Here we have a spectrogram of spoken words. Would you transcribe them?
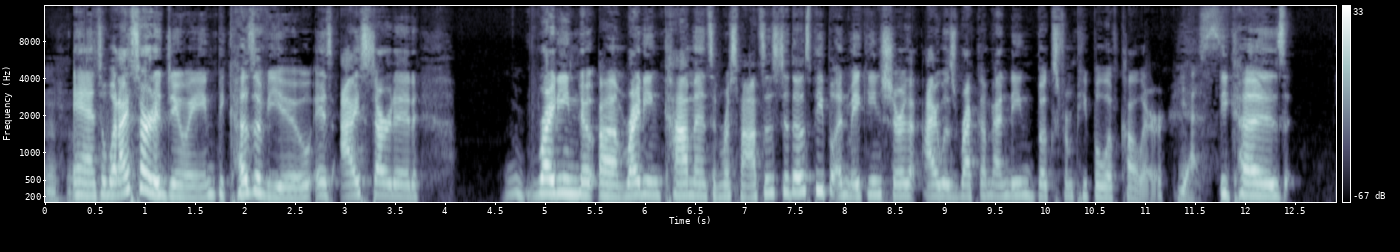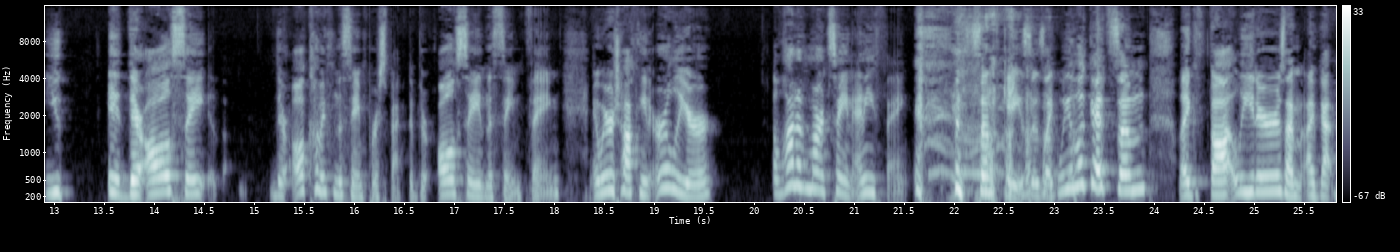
Mm-hmm. And so what I started doing because of you is I started writing no, um, writing comments and responses to those people and making sure that I was recommending books from people of color. Yes. Because you it, they're all saying they're all coming from the same perspective. They're all saying the same thing. And we were talking earlier a lot of them aren't saying anything in some cases. Like we look at some like thought leaders. I'm, I've got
